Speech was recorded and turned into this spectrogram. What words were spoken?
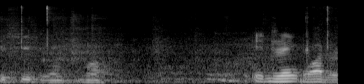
It drink water. Oh, drink water.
